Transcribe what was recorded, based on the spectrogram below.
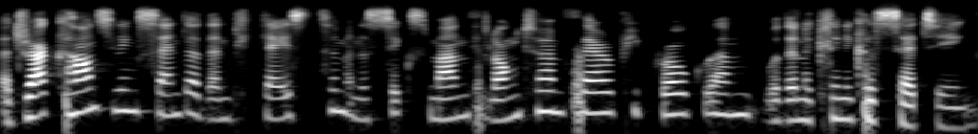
A drug counseling center then placed him in a six month long term therapy program within a clinical setting.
